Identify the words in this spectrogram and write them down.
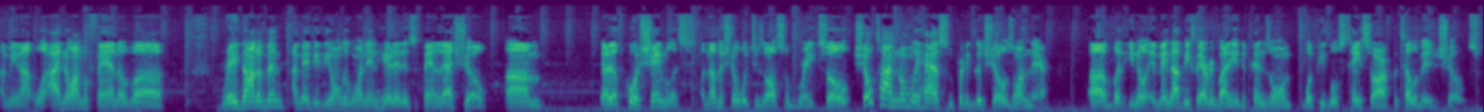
I mean, I, well, I know I'm a fan of uh, Ray Donovan. I may be the only one in here that is a fan of that show. Um, of course, Shameless, another show which is also great. So Showtime normally has some pretty good shows on there. Uh, but you know, it may not be for everybody. It depends on what people's tastes are for television shows.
